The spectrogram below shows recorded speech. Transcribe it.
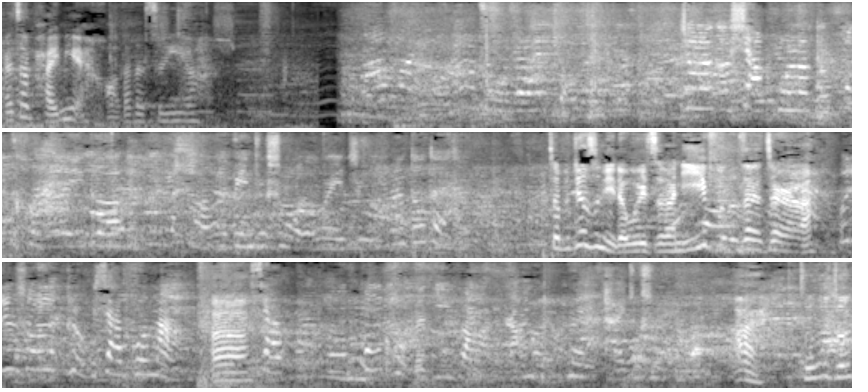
还在排练，好大的声音啊！就那个下坡那个风口的一个好那边就是我的位置，他们都在这儿。这不就是你的位置吗？你衣服都在这儿啊！啊，下风口的地方，然后那一排就是我。哎，走走走。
